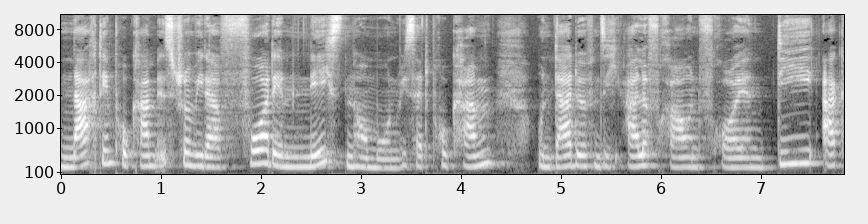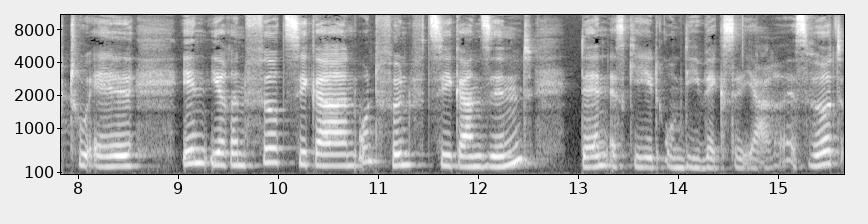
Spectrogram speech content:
nach dem Programm ist schon wieder vor dem nächsten Hormon-Reset-Programm und da dürfen sich alle Frauen freuen, die aktuell in ihren 40ern und 50ern sind, denn es geht um die Wechseljahre. Es wird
